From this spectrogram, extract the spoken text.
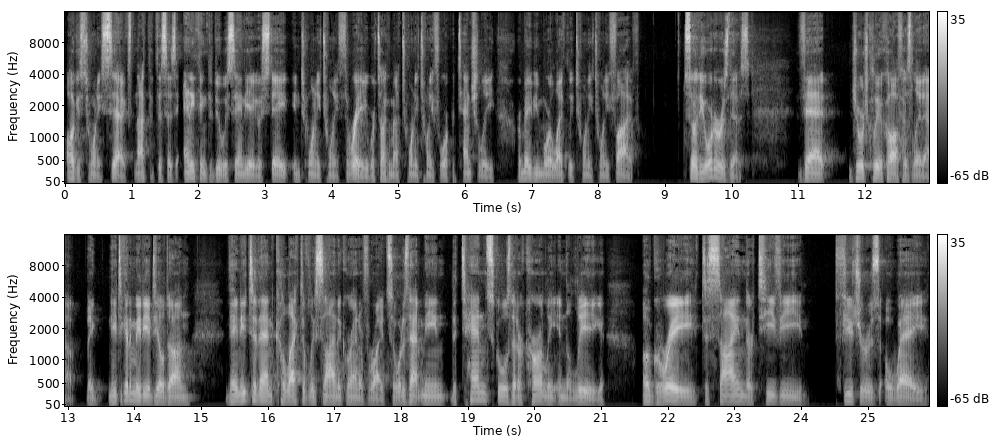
August 26th. Not that this has anything to do with San Diego State in 2023. We're talking about 2024 potentially, or maybe more likely 2025. So the order is this that George Kliavkoff has laid out. They need to get a media deal done. They need to then collectively sign a grant of rights. So, what does that mean? The 10 schools that are currently in the league agree to sign their TV futures away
